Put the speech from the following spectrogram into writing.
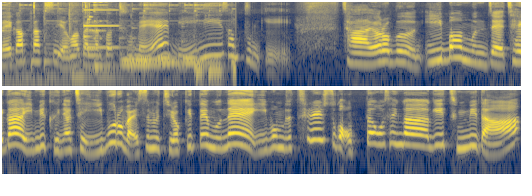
메가박스 영화 관람권 두 매의 미니 선풍기. 자, 여러분, 2번 문제. 제가 이미 그냥 제 입으로 말씀을 드렸기 때문에 2번 문제 틀릴 수가 없다고 생각이 듭니다.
